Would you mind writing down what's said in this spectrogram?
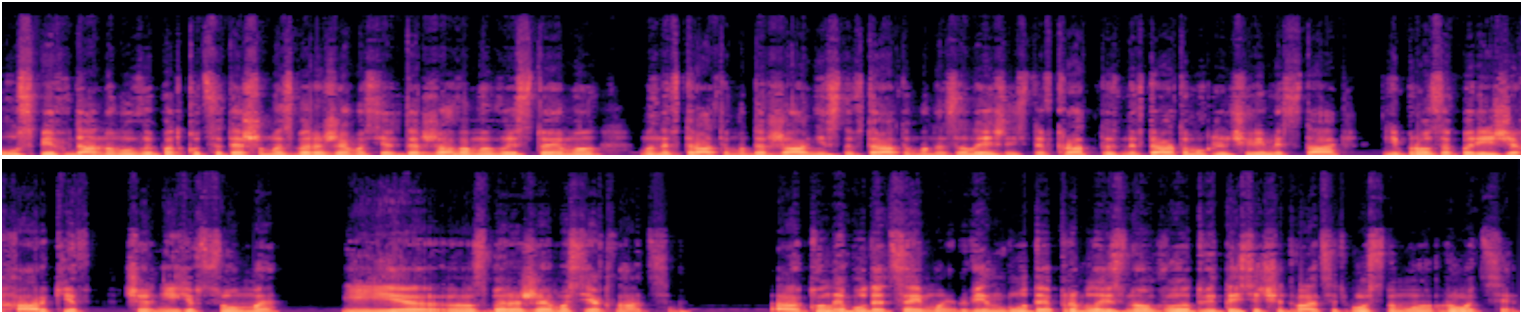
успіх в даному випадку це те, що ми збережемося як держава, ми вистоїмо, ми не втратимо державність, не втратимо незалежність, не, втрат, не втратимо ключові міста Дніпро, Запоріжжя, Харків, Чернігів, Суми і збережемося як нація. А Коли буде цей мир? Він буде приблизно в 2028 році.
